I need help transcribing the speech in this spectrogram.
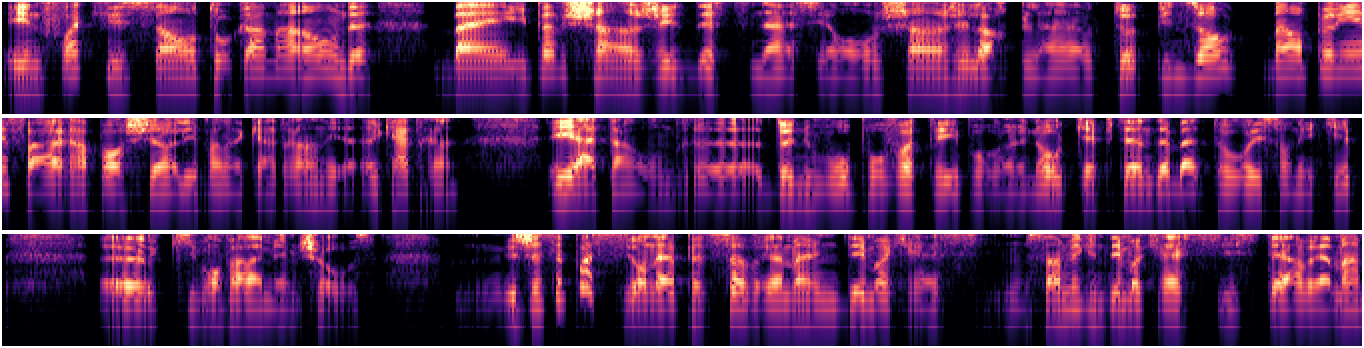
Et une fois qu'ils sont aux commandes, ben, ils peuvent changer de destination, changer leur plan, tout. Puis nous autres, ben, on peut rien faire à part chialer pendant quatre ans, euh, et attendre euh, de nouveau pour voter pour un autre capitaine de bateau et son équipe euh, qui vont faire la même chose. Je ne sais pas si on appelle ça vraiment une démocratie. Il me semblait qu'une démocratie, c'était vraiment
